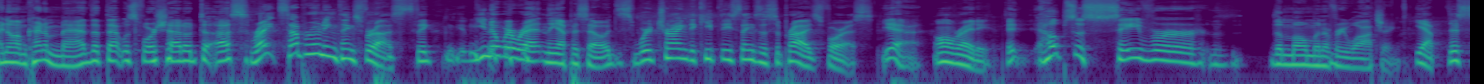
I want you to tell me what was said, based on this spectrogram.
I know I'm kind of mad that that was foreshadowed to us. Right? Stop ruining things for us. Like, you know where we're at in the episodes. We're trying to keep these things a surprise for us. Yeah. Alrighty. It helps us savor the moment of rewatching. Yeah, this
